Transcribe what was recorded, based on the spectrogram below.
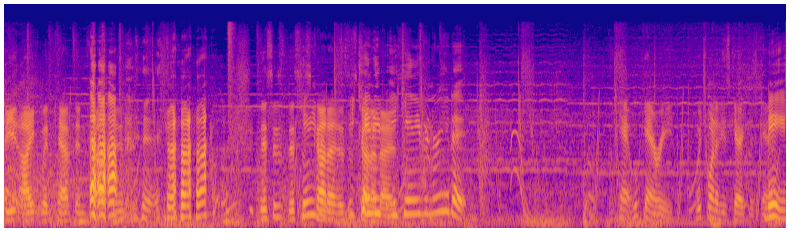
beat Ike with Captain Falcon. this is this Can't is kind even- of he this is can't kind of even. nice. He can't even read it. Who can't, who can't read? Which one of these characters can? Me. You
